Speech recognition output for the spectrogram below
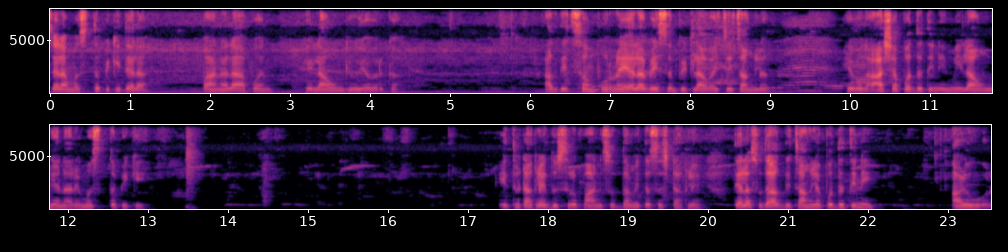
चला मस्तपैकी त्याला पानाला आपण हे लावून घेऊया बरं का. अगदीच संपूर्ण याला बेसन पीठ लावायचं आहे चांगलं. हे बघा अशा पद्धतीने मी लावून घेणार आहे मस्तपैकी इथं टाकले दुसरं पानसुद्धा मी तसंच टाकले त्यालासुद्धा अगदी चांगल्या पद्धतीने आळू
